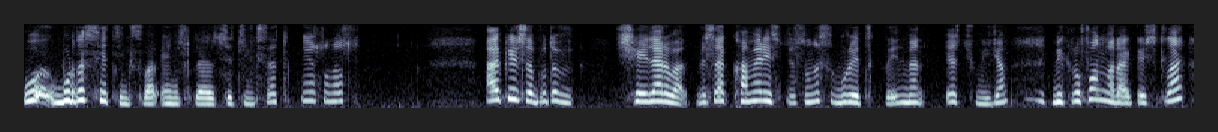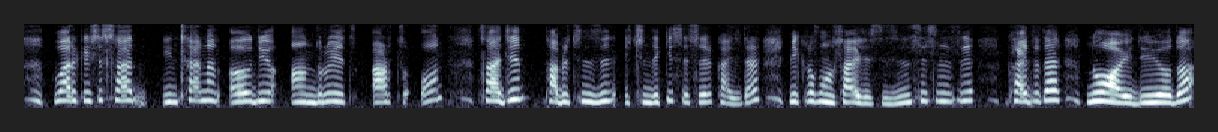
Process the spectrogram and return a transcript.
Bu burada settings var. En üstte settings'e tıklıyorsunuz. Arkadaşlar burada şeyler var. Mesela kamera istiyorsanız buraya tıklayın. Ben açmayacağım. Mikrofon var arkadaşlar. Bu arkadaşlar sadece internet audio android artı 10 sadece tabletinizin içindeki sesleri kaydeder. Mikrofon sadece sizin sesinizi kaydeder. No audio da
